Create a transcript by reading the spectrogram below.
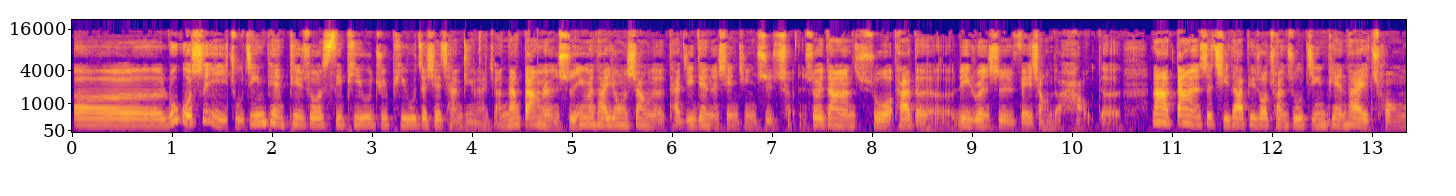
呃，如果是以主晶片，譬如说 CPU、GPU 这些产品来讲，那当然是因为它用上了台积电的先进制程，所以当然说它的利润是非常的好的。那当然是其他，譬如说传输晶片，它也从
